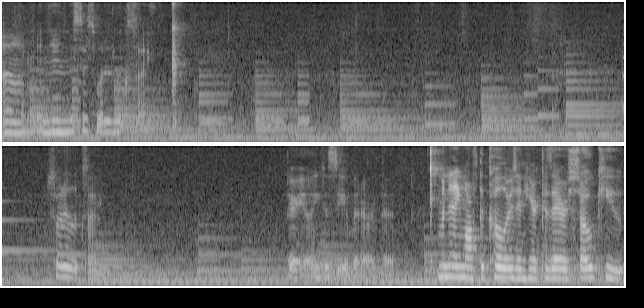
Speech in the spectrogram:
Um, and then this is what it looks like. That's what it looks like. There you go. You can see it better like that. I'm gonna name off the colors in here because they're so cute.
